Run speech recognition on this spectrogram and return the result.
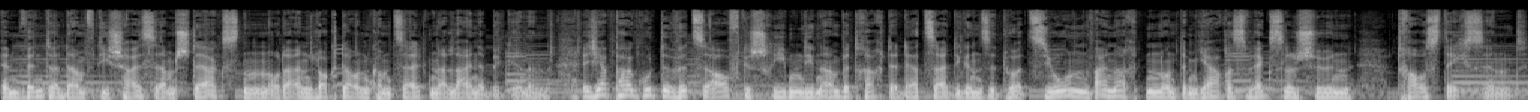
Im Winter dampft die Scheiße am stärksten oder ein Lockdown kommt selten alleine beginnen. Ich habe paar gute Witze aufgeschrieben, die in Anbetracht der derzeitigen Situation, Weihnachten und dem Jahreswechsel schön traustig sind.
